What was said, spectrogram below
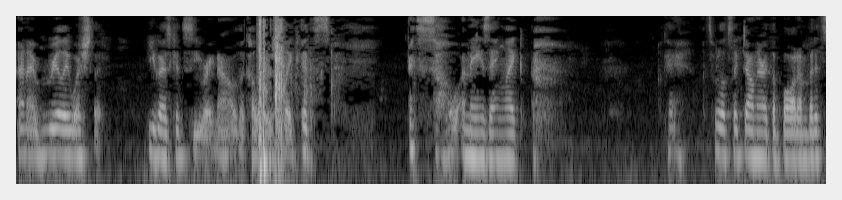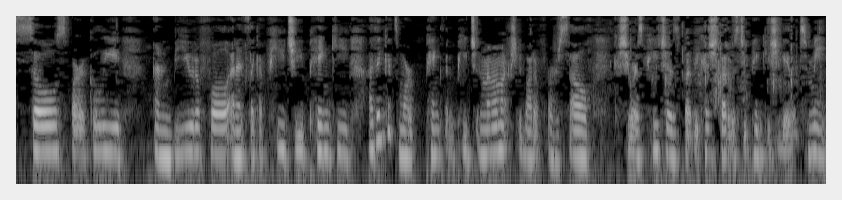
And I really wish that you guys can see right now the colors like it's it's so amazing like okay that's what it looks like down there at the bottom but it's so sparkly and beautiful and it's like a peachy pinky i think it's more pink than peach and my mom actually bought it for herself because she wears peaches but because she thought it was too pinky she gave it to me.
